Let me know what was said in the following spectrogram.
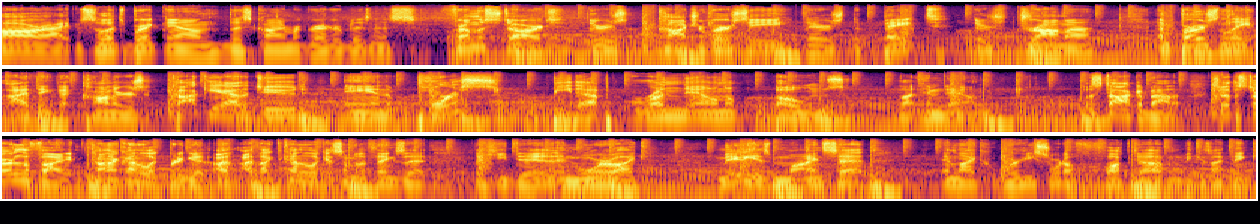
All right, so let's break down this Conor McGregor business. From the start, there's controversy, there's debate, there's drama, and personally, I think that Conor's cocky attitude and porous, beat up, rundown bones let him down. Let's talk about it. So at the start of the fight, Conor kind of looked pretty good. I, would like to kind of look at some of the things that that he did and more like maybe his mindset and like where he sort of fucked up because I think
